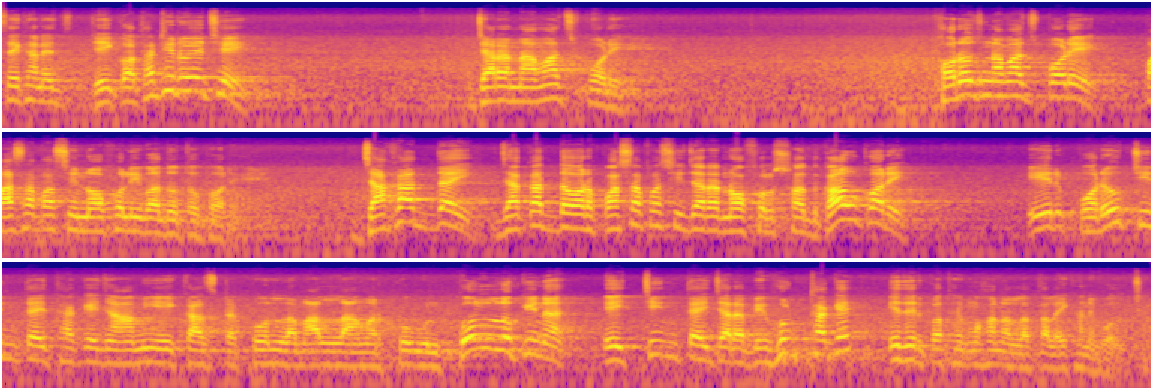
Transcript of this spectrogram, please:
সেখানে যেই কথাটি রয়েছে, যারা নামাজ পড়ে, ফরজ নামাজ পড়ে, পাশাপাশি নফল ইবাদত করে জাকাত দেয় জাকাত দেওয়ার পাশাপাশি যারা নফল সদগাও করে এর পরেও চিন্তায় থাকে যে আমি এই কাজটা করলাম, আল্লাহ আমার কবুল করল কি না এই চিন্তায় যারা বিভুর থাকে, এদের কথাই মহান আল্লাহ তালা এখানে বলছেন।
